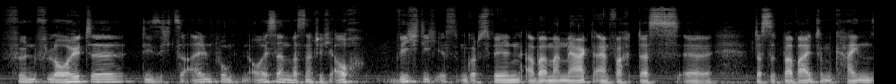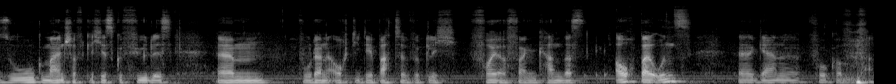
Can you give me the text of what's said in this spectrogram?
fünf Leute, die sich zu allen Punkten äußern, was natürlich auch wichtig ist, um Gottes Willen, aber man merkt einfach, dass, äh, dass es bei weitem kein so gemeinschaftliches Gefühl ist, ähm, wo dann auch die Debatte wirklich Feuer fangen kann, was auch bei uns äh, gerne vorkommen darf.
